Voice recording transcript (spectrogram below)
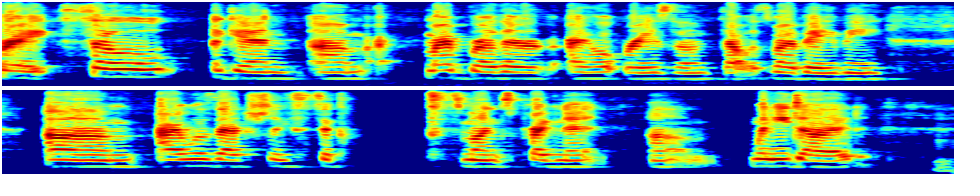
Right. So again, um, my brother, I helped raise him. That was my baby. Um, I was actually six months pregnant um, when he died. Mm.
